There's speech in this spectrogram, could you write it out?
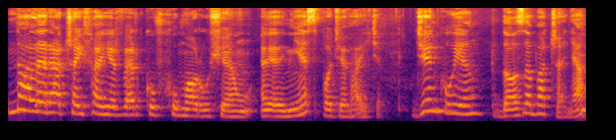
No ale raczej fajerwerków humoru się yy, nie spodziewajcie. Dziękuję, do zobaczenia.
